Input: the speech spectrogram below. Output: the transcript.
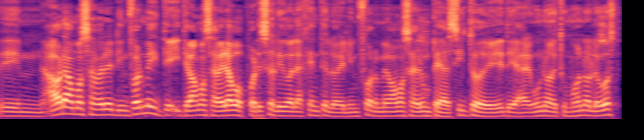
Em, ahora vamos a ver el informe y te, vamos a ver a vos, por eso le digo a la gente lo del informe, vamos a ver un pedacito de, de alguno de tus monólogos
